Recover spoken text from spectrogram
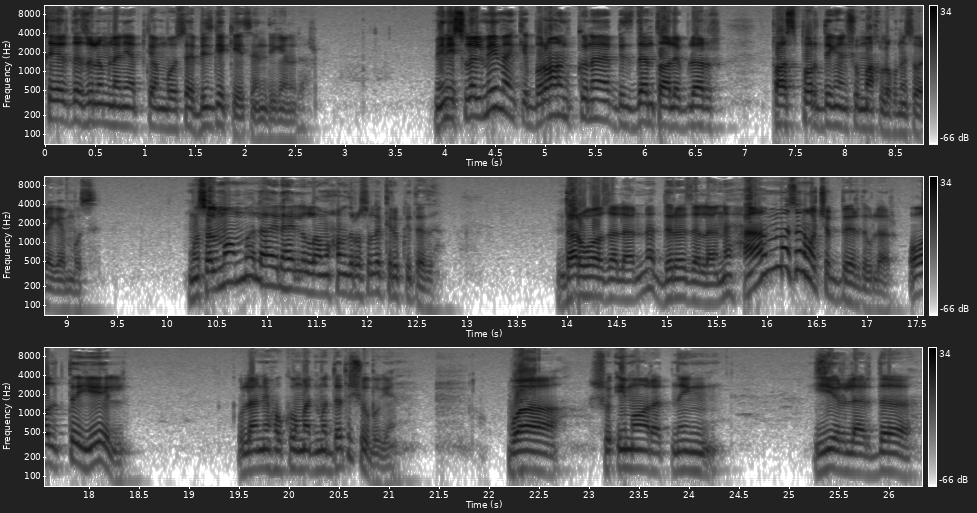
qayerda zulmlanayotgan bo'lsa bizga kelsin deganlar. Men eslolmaymanki biron kuni bizdan taliblar pasport degan shu maxluqni so'ragan bo'lsa. Musulmonmi la ilaha illalloh Muhammad rasululloh kirib ketadi. Darvozalarni, derazalarni hammasini ochib berdi ular. 6 yil. Ularning hukumat muddati shu bo'lgan. Va shu imoratning yerlarda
